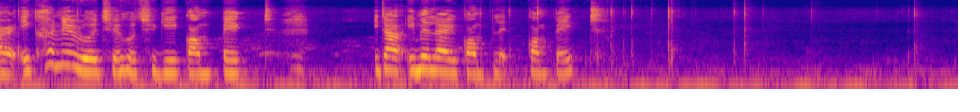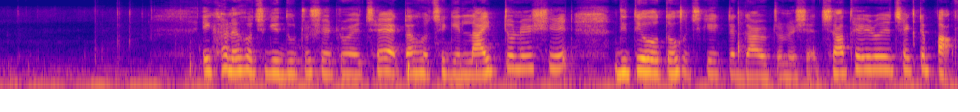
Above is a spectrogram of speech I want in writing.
আর এখানে রয়েছে হচ্ছে গিয়ে কম্প্যাক্ট এটা ইমেলার কমপ্লে কম্প্যাক্ট এখানে হচ্ছে গিয়ে দুটো শেড রয়েছে, একটা হচ্ছে গিয়ে লাইট টোনের শেড দ্বিতীয়ত হচ্ছে গিয়ে একটা গাঢ় টোনের শেড সাথে রয়েছে একটা পাফ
